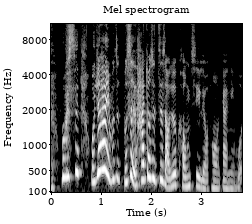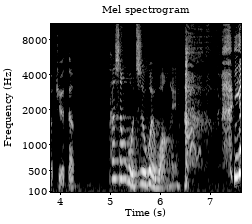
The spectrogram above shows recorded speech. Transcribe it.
不是？我觉得他也不是，不是他就是至少就是空气流通的概念。我觉得他生活智慧王哎，应该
